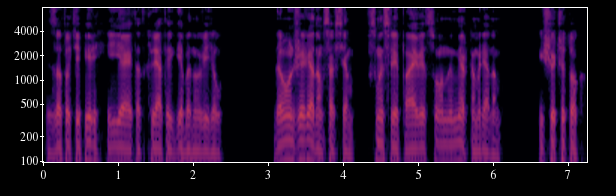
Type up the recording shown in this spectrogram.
Зато теперь и я этот клятый Гебен увидел. Да он же рядом совсем. В смысле, по авиационным меркам рядом. Еще чуток.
